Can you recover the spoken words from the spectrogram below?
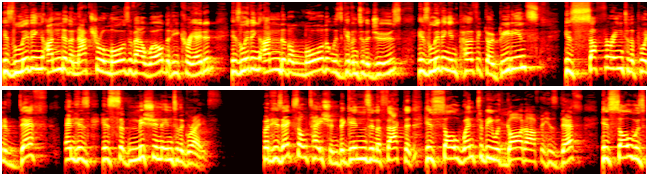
his living under the natural laws of our world that he created, his living under the law that was given to the Jews, his living in perfect obedience, his suffering to the point of death, and his, his submission into the grave. But his exaltation begins in the fact that his soul went to be with God after his death. His soul was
